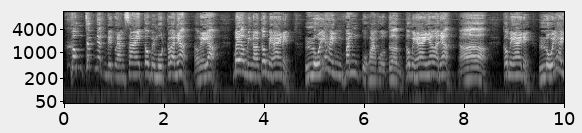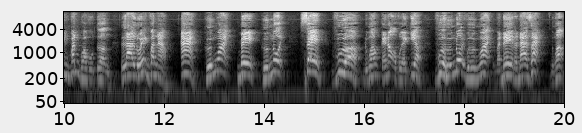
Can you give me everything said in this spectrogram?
Không chấp nhận việc làm sai câu 11 các bạn nhá. Ok chưa? Bây giờ mình nói câu 12 này. Lối hành văn của Hoàng vũ Tường, câu 12 nhá các bạn nhá. À, Câu 12 này, lối hành văn của Hoàng Vũ Tường là lối hành văn nào? A. Hướng ngoại, B. Hướng nội, C. Vừa, đúng không? Cái nọ vừa cái kia, vừa hướng nội vừa hướng ngoại và D là đa dạng, đúng không?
